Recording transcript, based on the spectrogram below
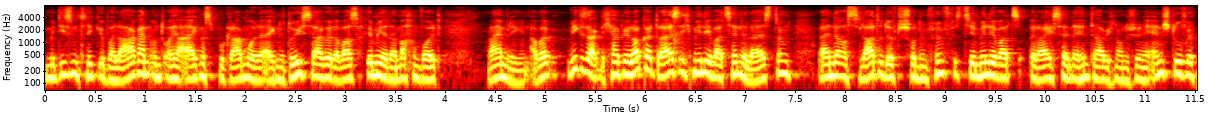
mit diesem Trick überlagern und euer eigenes Programm oder eigene Durchsage oder was auch immer ihr da machen wollt, reinbringen. Aber wie gesagt, ich habe hier locker 30 Milliwatt Sendeleistung. Rein der Oszillator dürfte schon im 5 bis 10 Milliwatt Bereich sein. Dahinter habe ich noch eine schöne Endstufe.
